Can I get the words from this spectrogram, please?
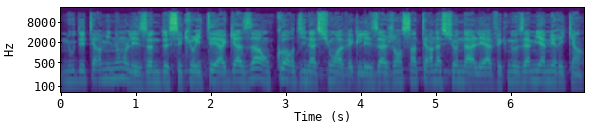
Nous déterminons les zones de sécurité à Gaza en coordination avec les agences internationales et avec nos amis américains.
